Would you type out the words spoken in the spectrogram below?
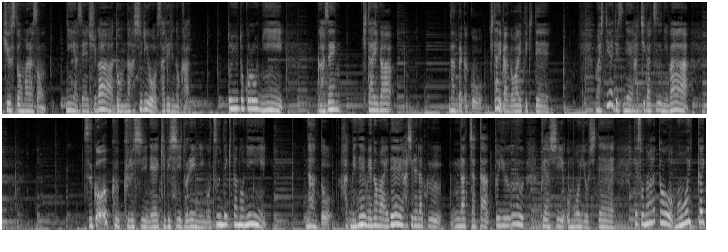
ヒューストンマラソン新谷選手がどんな走りをされるのかというところにがぜ期待がなんだかこう期待感が湧いてきてましてやですね8月にはすごく苦しいね厳しいトレーニングを積んできたのになんとね、目の前で走れなくなっちゃったという悔しい思いをしてでその後もう一回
